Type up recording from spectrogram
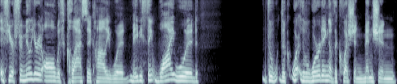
if you're familiar at all with classic Hollywood, maybe think why would the the the wording of the question mention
